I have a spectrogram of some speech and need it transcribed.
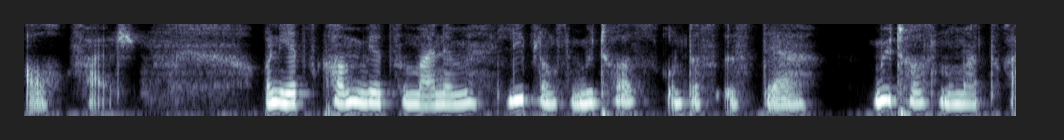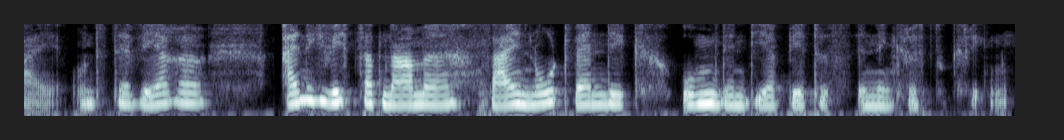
auch falsch. Und jetzt kommen wir zu meinem Lieblingsmythos und das ist der Mythos Nummer drei und der wäre, eine Gewichtsabnahme sei notwendig, um den Diabetes in den Griff zu kriegen.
